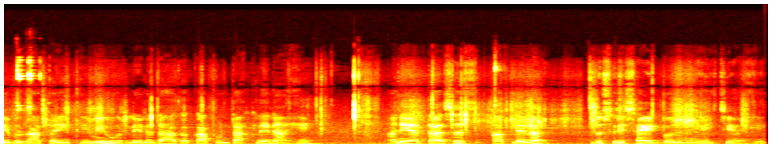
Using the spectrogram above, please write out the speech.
हे बघा आता इथे मी उरलेला धागा कापून टाकलेला आहे. आणि आता असंच आपल्याला दुसरी साईड बनवून घ्यायची आहे.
